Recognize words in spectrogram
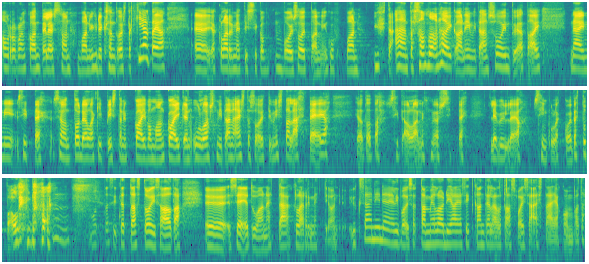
Auroran kanteleessa on vain 19 kieltä ja, ja klarinetissa voi soittaa niin kuin vain yhtä ääntä samaan aikaan, ei mitään sointuja tai näin, niin sitten se on todellakin pistänyt kaivamaan kaiken ulos, mitä näistä soittimista lähtee ja, ja tota, sitä ollaan nyt myös sitten levylle ja sinkulle koitettu tallentaa. Mm. Mutta sitten taas toisaalta se etu on, että klarinetti on yksääninen, eli voi soittaa melodiaa ja sitten kanteleella taas voi säästää ja kompata.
